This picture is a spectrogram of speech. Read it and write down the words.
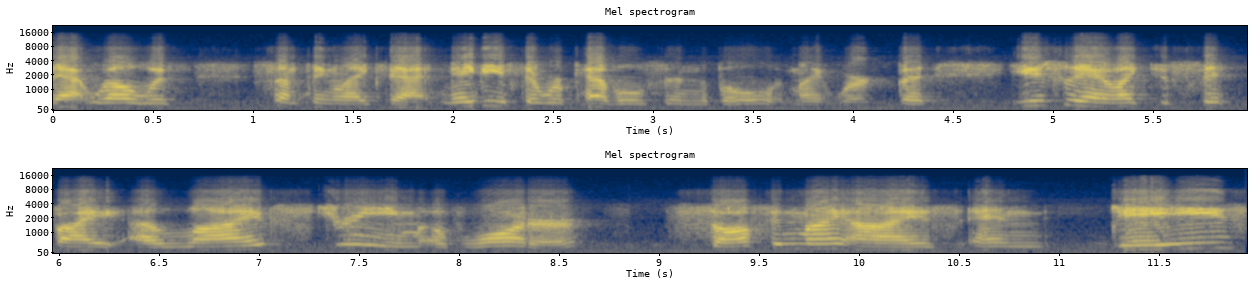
that well with something like that. Maybe if there were pebbles in the bowl, it might work. But usually I like to sit by a live stream of water, soften my eyes, and gaze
